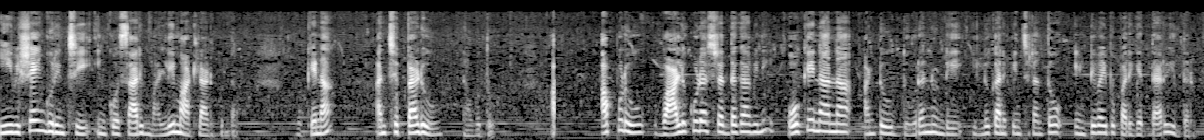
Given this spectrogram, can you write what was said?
ఈ విషయం గురించి ఇంకోసారి మళ్ళీ మాట్లాడుకుందాం. ఓకేనా? అని చెప్పాడు నవ్వుతూ. అప్పుడు వాళ్ళు కూడా శ్రద్ధగా విని ఓకే నాన్న అంటూ దూరం నుండి ఇల్లు కనిపించడంతో ఇంటివైపు పరిగెత్తారు ఇద్దరు.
